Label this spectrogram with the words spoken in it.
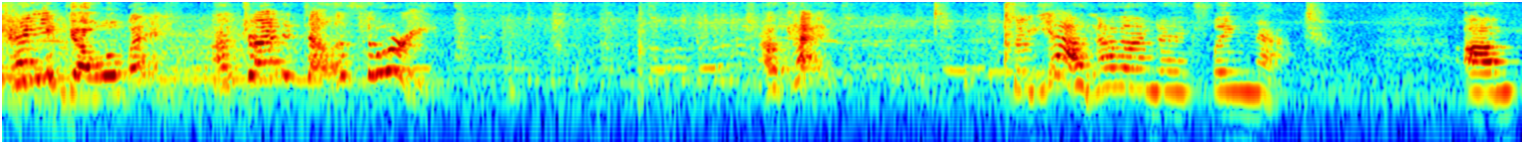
Can you go away? I'm trying to tell a story. Okay. So yeah, now that I'm done explaining that. Um,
